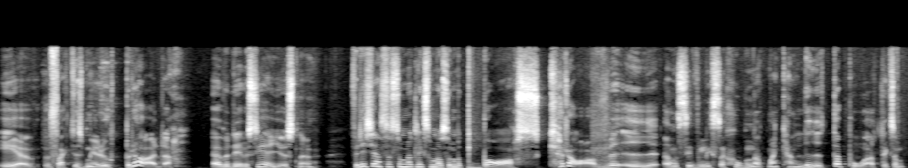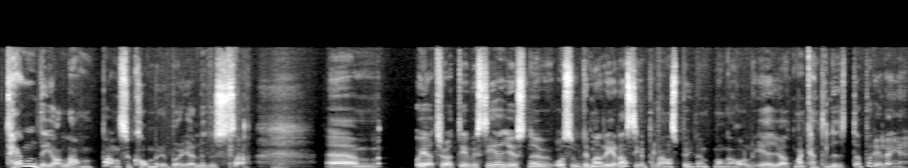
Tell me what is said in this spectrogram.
är faktiskt mer upprörda över det vi ser just nu. För det känns som ett, liksom, som ett baskrav i en civilisation att man kan lita på att liksom, tänder jag lampan så kommer det börja lysa. Mm. Um, och jag tror att det vi ser just nu, och det man redan ser på landsbygden på många håll, är ju att man kan inte lita på det längre.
